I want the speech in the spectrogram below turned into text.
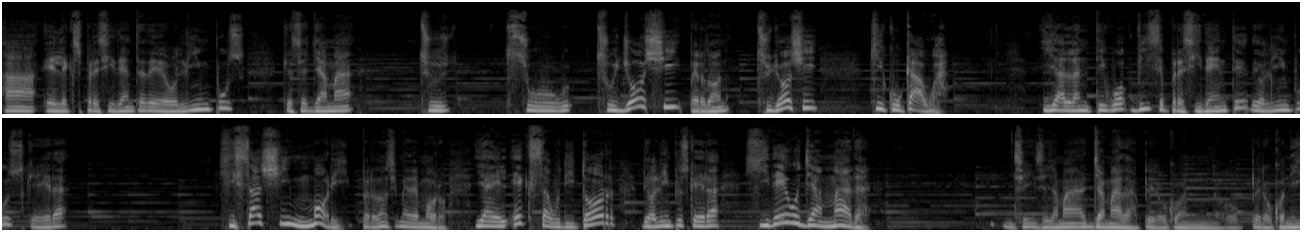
a el expresidente de Olympus que se llama Tsuyoshi, perdón, Tsuyoshi Kikukawa y al antiguo vicepresidente de Olympus que era Hisashi Mori, perdón si me demoro, y a el ex auditor de Olympus que era Hideo Yamada. Sí, se llama Yamada, pero con, pero con Y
